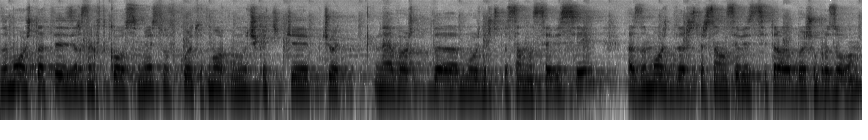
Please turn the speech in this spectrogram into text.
За моя щата израснах в такова семейство, в което от малко научиха, че, че човек не е важно да може да разчита сам на себе си, а за да можеш да разчиташ сам на себе си, трябва да бъдеш образован.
